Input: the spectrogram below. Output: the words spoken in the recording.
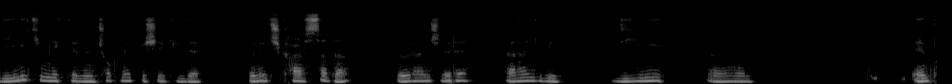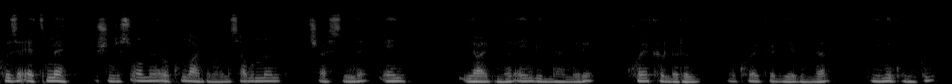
dini kimliklerini çok net bir şekilde öne çıkarsa da öğrencilere herhangi bir dini e, empoze etme düşüncesi olmayan okullar da var. Mesela bunların içerisinde en yaygınları, en bilinenleri Quaker'ların, Quaker diye bilinen dini grubun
